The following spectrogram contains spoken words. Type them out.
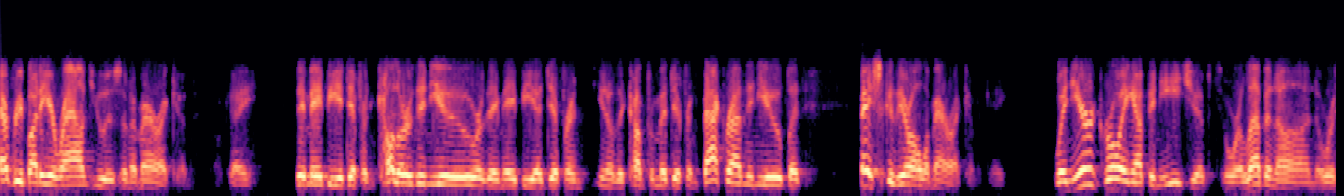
everybody around you is an American, okay? They may be a different color than you, or they may be a different, you know, they come from a different background than you, but basically they're all American. Okay, when you're growing up in Egypt or Lebanon or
